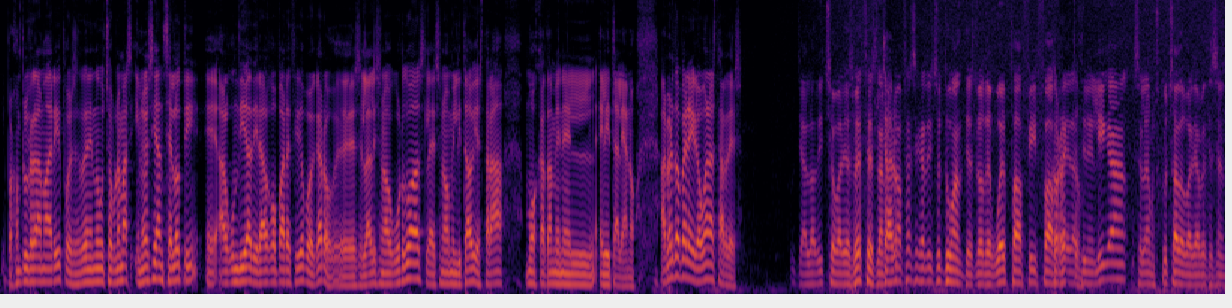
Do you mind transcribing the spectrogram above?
Y por ejemplo, el Real Madrid pues está teniendo muchos problemas. Y no sé si Ancelotti eh, algún día dirá algo parecido, porque claro, eh, se le ha lesionado Courtois, se le ha lesionado Militao y estará Mosca también el, el italiano. Alberto Pereiro, buenas tardes. Ya lo ha dicho varias veces. La misma frase que has dicho tú antes, lo de UEFA, FIFA, Federación y Liga, se la hemos escuchado varias veces en,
